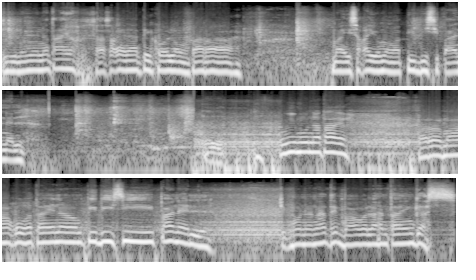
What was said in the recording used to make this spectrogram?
Hindi na muna tayo. Sasakay natin kolong para maisa kayo mga PVC panel. Uwi muna tayo para makakuha tayo ng PVC panel. Check muna natin baka wala tayong gas.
